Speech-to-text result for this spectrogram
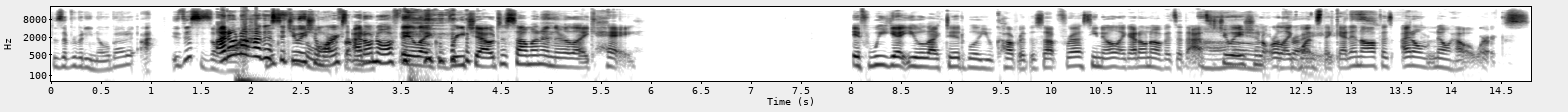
Does everybody know about it? I, this is a I don't lot. know how this is a situation works. I don't know if they like reach out to someone and they're like, "Hey, if we get you elected, will you cover this up for us?" You know, like I don't know if it's at that situation Oh, or like once they get in office. I don't know how it works.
